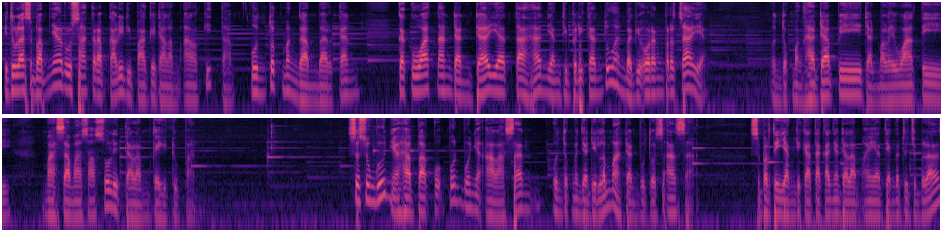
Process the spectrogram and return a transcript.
Itulah sebabnya rusa kerap kali dipakai dalam Alkitab untuk menggambarkan kekuatan dan daya tahan yang diberikan Tuhan bagi orang percaya untuk menghadapi dan melewati masa-masa sulit dalam kehidupan. Sesungguhnya Habakuk pun punya alasan untuk menjadi lemah dan putus asa. Seperti yang dikatakannya dalam ayat yang ke-17,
